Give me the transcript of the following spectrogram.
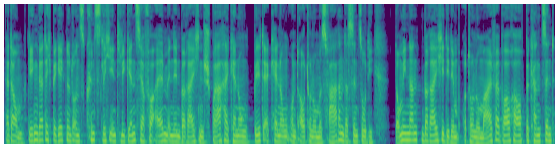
Herr Daum, gegenwärtig begegnet uns künstliche Intelligenz ja vor allem in den Bereichen Spracherkennung, Bilderkennung und autonomes Fahren. Das sind so die dominanten Bereiche, die dem Otto-Normalverbraucher auch bekannt sind.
